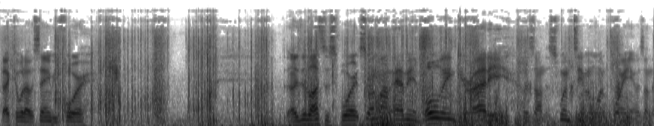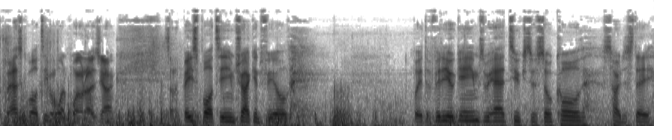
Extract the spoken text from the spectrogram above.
back to what I was saying before. I did lots of sports. So my mom had me in bowling, karate. I was on the swim team at one point. I was on the basketball team at one point when I was young. I was on the baseball team, track and field. Played the video games we had to because it was so cold. It's hard to stay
